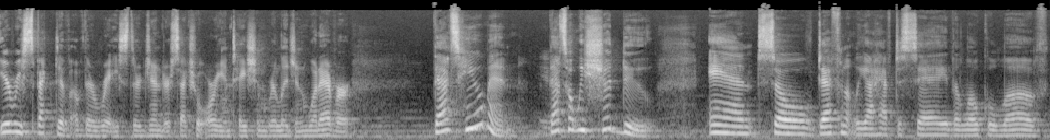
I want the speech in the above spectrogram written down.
irrespective of their race, their gender, sexual orientation, religion, whatever, that's human. Yeah. That's what we should do. And so, definitely, I have to say the local love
